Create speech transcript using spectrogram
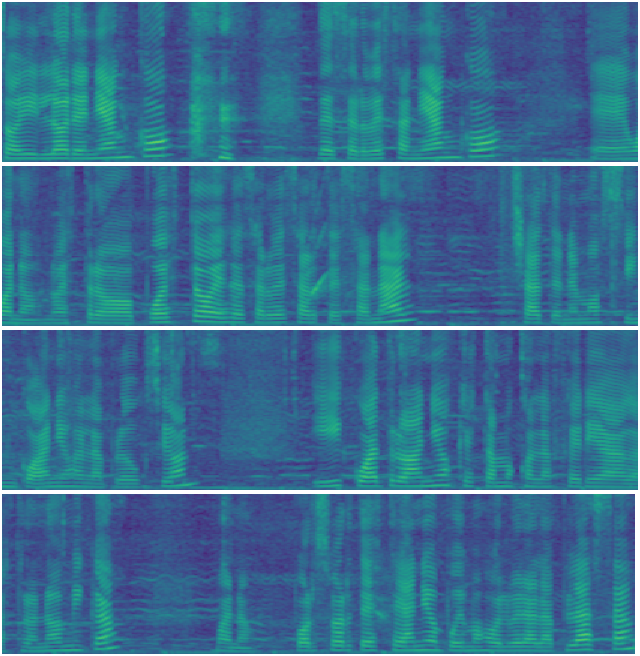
soy Lore Ñanco, de Cerveza Ñanco. Eh, bueno, nuestro puesto es de cerveza artesanal, ya tenemos cinco años en la producción y cuatro años que estamos con la feria gastronómica. Bueno, por suerte este año pudimos volver a la plaza.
